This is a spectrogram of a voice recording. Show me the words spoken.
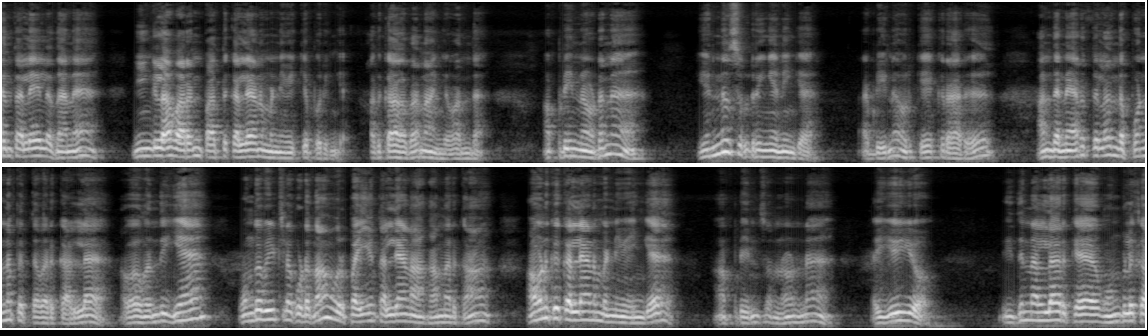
என் தலையில் தானே? நீங்களாக வரன் பார்த்து கல்யாணம் பண்ணி வைக்க போகிறீங்க அதுக்காக தான் நான் இங்கே வந்தேன். அப்படின்ன உடனே என்ன சொல்கிறீங்க நீங்கள் அப்படின்னு அவர் கேட்குறாரு அந்த நேரத்தில் அந்த பொண்ணை பெற்றவர் இருக்கால்ல அவள் வந்து ஏன்? உங்கள் வீட்டில் கூட தான் ஒரு பையன் கல்யாணம் ஆகாமல் இருக்கான். அவனுக்கு கல்யாணம் பண்ணி வைங்க. அப்படின்னு சொன்னோடனே ஐயோ இது நல்லா இருக்கே. உங்களுக்கு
